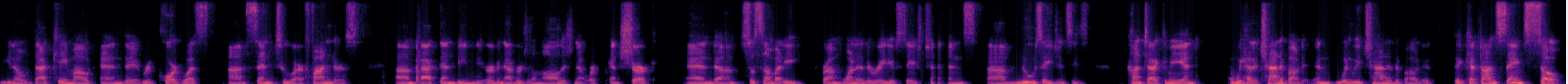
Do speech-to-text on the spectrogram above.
you know, that came out and the report was uh, sent to our funders, back then being the Urban Aboriginal Knowledge Network and SSHRC. And so somebody from one of the radio stations, um, news agencies, contacted me and and we had a chat about it. And when we chatted about it, they kept on saying, "So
